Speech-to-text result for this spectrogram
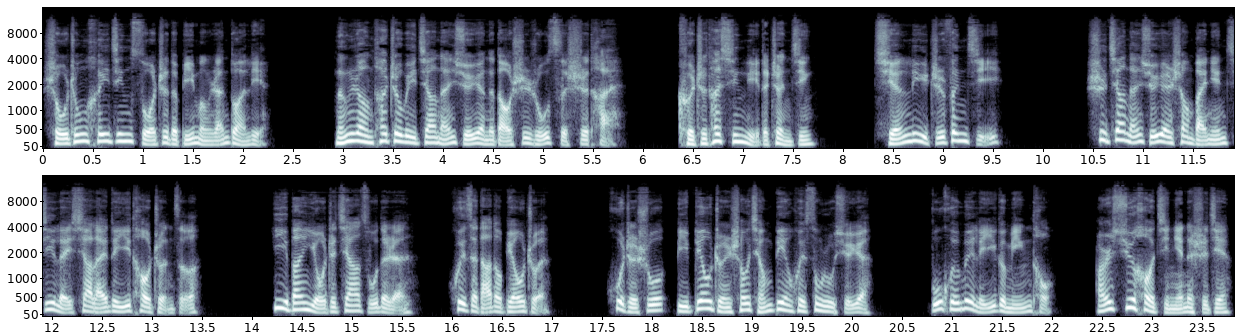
手中黑金所制的笔猛然断裂。能让他这位迦南学院的导师如此失态，可知他心里的震惊。潜力值分级是迦南学院上百年积累下来的一套准则。一般有着家族的人会在达到标准，或者说比标准稍强，便会送入学院，不会为了一个名头而虚耗几年的时间。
